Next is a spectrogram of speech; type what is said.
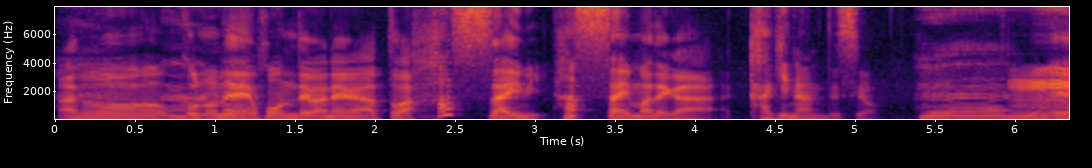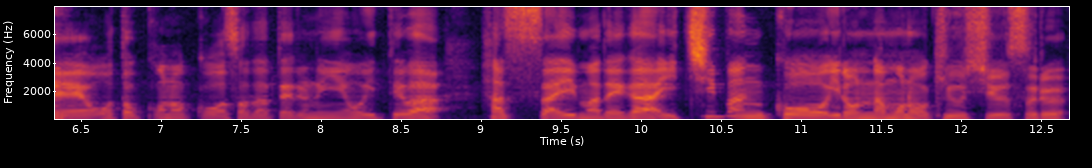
あのーこのね本ではねあとは8歳に8歳までが鍵なんですよ。えー男の子を育てるにおいては8歳までが一番こういろんなものを吸収する。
